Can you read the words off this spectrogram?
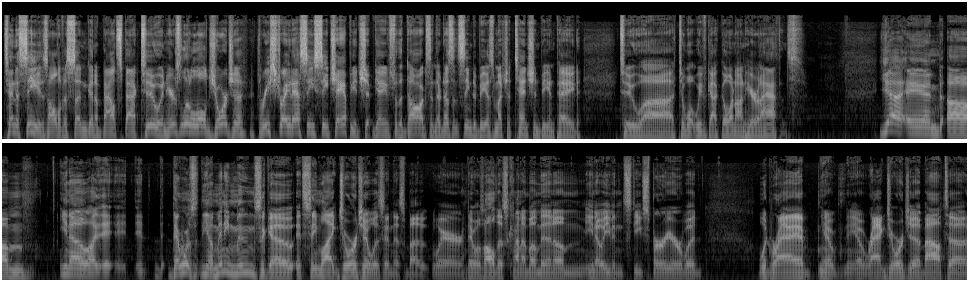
Tennessee is all of a sudden going to bounce back too. And here's little old Georgia, three straight SEC championship games for the Dogs, and there doesn't seem to be as much attention being paid to uh, to what we've got going on here in Athens. Yeah, and um, you know, it, it, it, there was you know many moons ago, it seemed like Georgia was in this boat where there was all this kind of momentum. You know, even Steve Spurrier would would rag you know you know rag Georgia about uh,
